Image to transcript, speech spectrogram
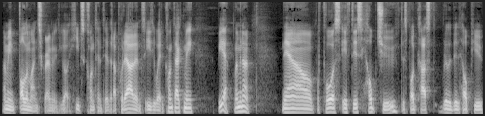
I mean, follow my Instagram. You've got heaps of content there that I put out, and it's an easy way to contact me. But yeah, let me know. Now, of course, if this helped you, if this podcast really did help you,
